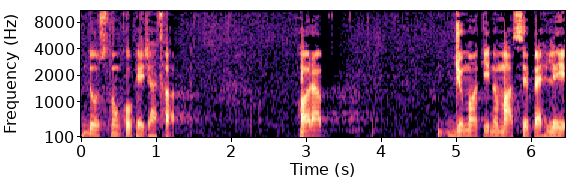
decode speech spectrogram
دوستوں کو بھیجا تھا۔ اور اب جمعہ کی نماز سے پہلے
